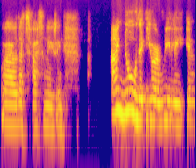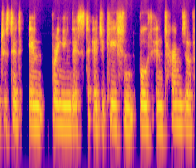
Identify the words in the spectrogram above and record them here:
Wow, that's fascinating. I know that you're really interested in bringing this to education, both in terms of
